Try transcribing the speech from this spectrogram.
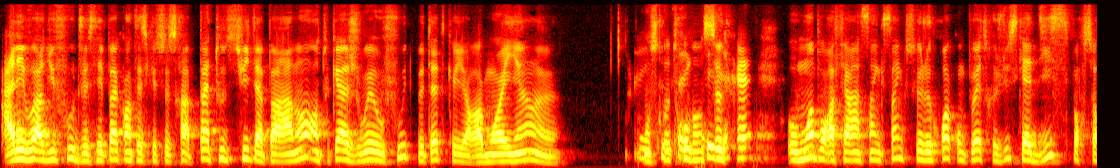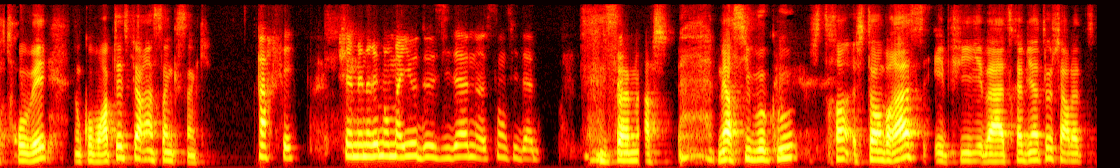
Allez voir du foot, je sais pas quand est-ce que ce sera, pas tout de suite apparemment. En tout cas, jouer au foot, peut-être qu'il y aura moyen. On se retrouve en plaisir. secret. Au moins, on pourra faire un 5-5, parce que je crois qu'on peut être jusqu'à 10 pour se retrouver. Donc, on pourra peut-être faire un 5-5. Parfait. J'amènerai mon maillot de Zidane sans Zidane. Ça marche. Merci beaucoup. Je t'embrasse. Et puis, bah, à très bientôt, Charlotte.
